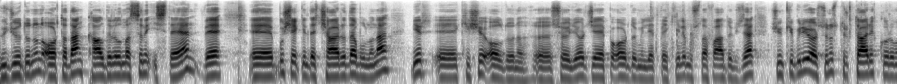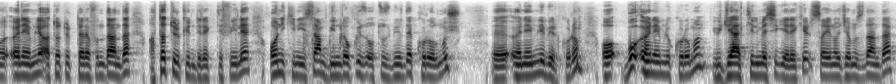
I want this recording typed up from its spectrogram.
vücudunun ortadan kaldırılmasını isteyen ve e, bu şekilde çağrıda bulunan bir e, kişi olduğunu e, söylüyor CHP Ordu Milletvekili Mustafa Adıgüzel. Çünkü biliyorsunuz Türk Tarih Kurumu önemli. Atatürk tarafından da Atatürk'ün direktifiyle 12 Nisan 1931'de kurulmuş e, önemli bir kurum. O bu önemli kurumun yüceltilmesi gerekir. Sayın hocamızdan da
